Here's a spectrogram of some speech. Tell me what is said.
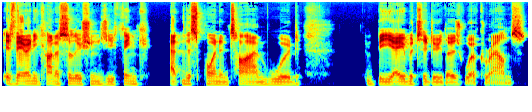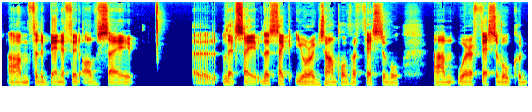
is there any kind of solutions you think at this point in time would be able to do those workarounds um, for the benefit of, say, uh, let's say, let's take your example of a festival, um, where a festival could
